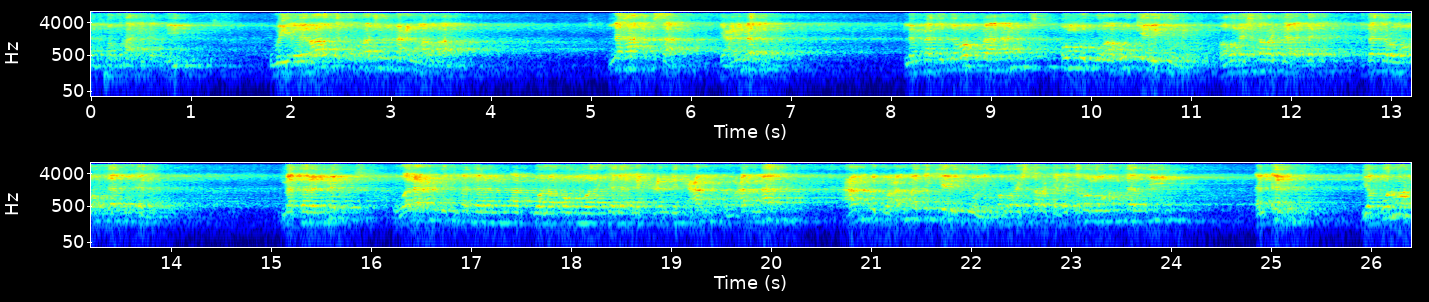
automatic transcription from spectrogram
أذكر فائدة فيه وراثة الرجل مع المرأة لها أقسام يعني مثلا لما تتوفى أنت أمك وأبوك يرثونك وهنا اشترك ذكر وأنثى في الإرث مثلا مت ولا عندك مثلا أب ولا أم ولا كذا لك عندك عم وعمة عمك وعمتك يرثونك وهنا اشترك ذكر وأنثى في الإرث يقولون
